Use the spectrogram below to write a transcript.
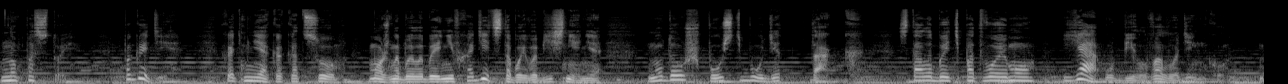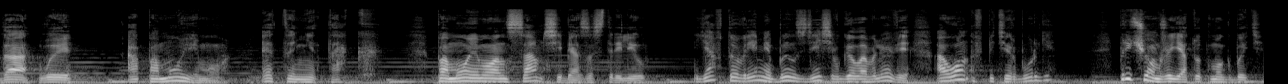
Ну, постой. Погоди. Хоть мне, как отцу, можно было бы и не входить с тобой в объяснение. Ну да уж пусть будет так. Стало быть, по-твоему, я убил Володеньку? Да, вы. А по-моему, это не так. По-моему, он сам себя застрелил. Я в то время был здесь, в Головлеве, а он в Петербурге. При чем же я тут мог быть?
